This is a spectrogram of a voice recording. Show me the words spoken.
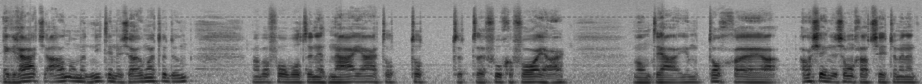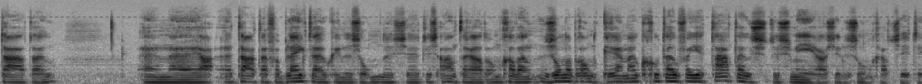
ik, raad je aan om het niet in de zomer te doen. Maar bijvoorbeeld in het najaar tot, tot het uh, vroege voorjaar. Want ja, je moet toch, uh, ja, als je in de zon gaat zitten met een tato... En uh, ja, tato verbleekt ook in de zon. Dus uh, het is aan te raden om gewoon zonnebrandcrème ook goed over je tato's te smeren als je in de zon gaat zitten.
